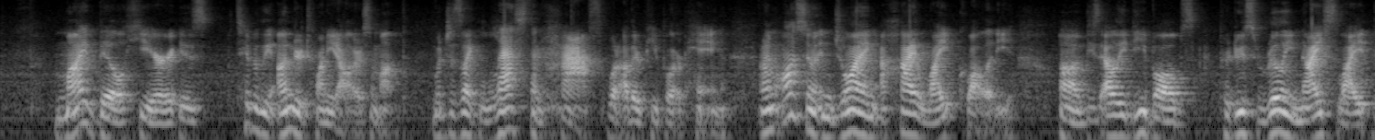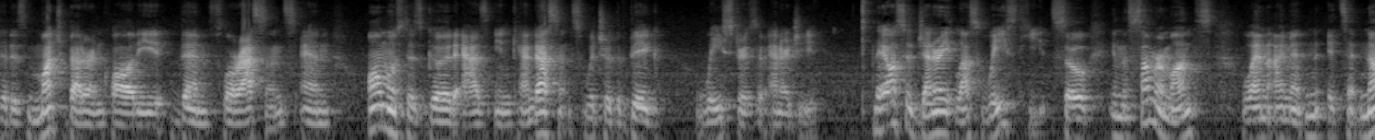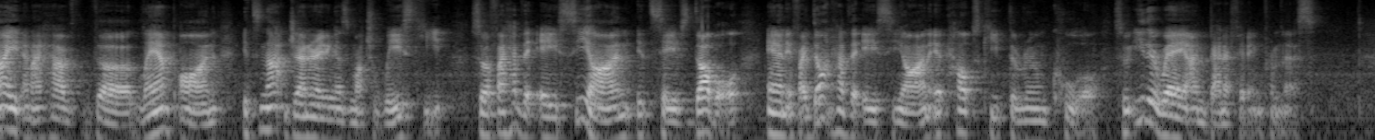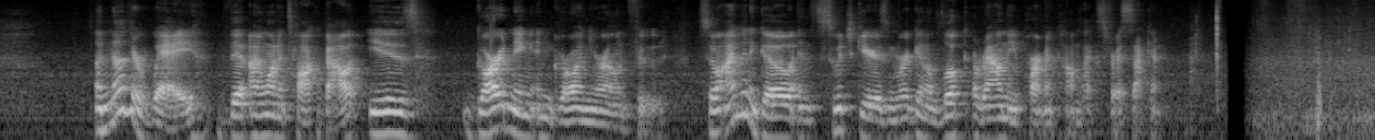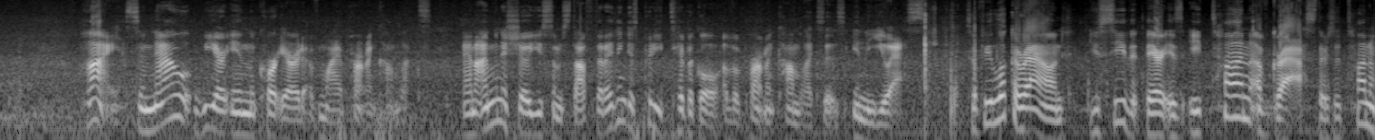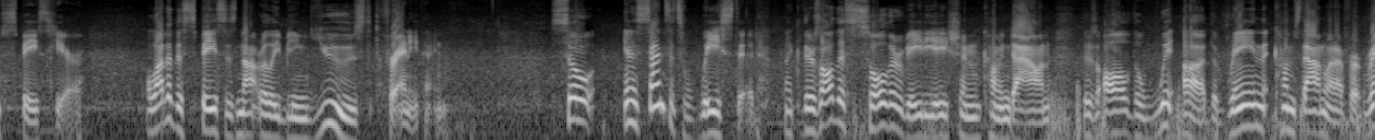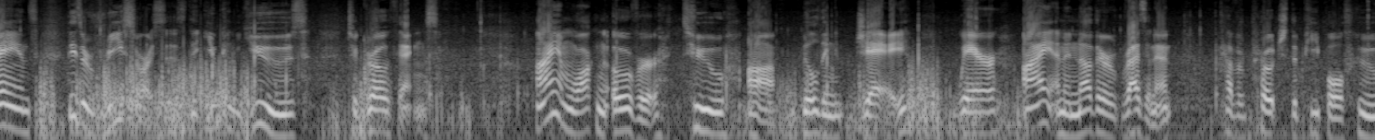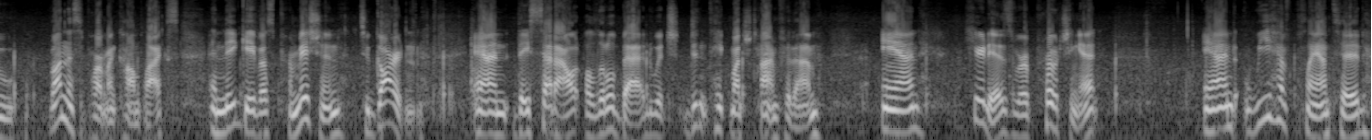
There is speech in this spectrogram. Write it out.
My bill here is typically under $20 a month, which is like less than half what other people are paying. And I'm also enjoying a high light quality. Uh, these LED bulbs produce really nice light that is much better in quality than fluorescence, and almost as good as incandescence, which are the big wasters of energy. They also generate less waste heat, so in the summer months, when I'm at, it's at night and I have the lamp on, it's not generating as much waste heat. So if I have the AC on, it saves double, and if I don't have the AC on, it helps keep the room cool. So either way, I'm benefiting from this. Another way that I want to talk about is gardening and growing your own food. So I'm going to go and switch gears and we're going to look around the apartment complex for a second. Hi, so now we are in the courtyard of my apartment complex. And I'm going to show you some stuff that I think is pretty typical of apartment complexes in the US. So if you look around, you see that there is a ton of grass, there's a ton of space here a lot of the space is not really being used for anything. So in a sense it's wasted. Like there's all this solar radiation coming down, there's all the, uh, the rain that comes down whenever it rains. These are resources that you can use to grow things. I am walking over to uh, building J, where I and another resident have approached the people who run this apartment complex, and they gave us permission to garden. And they set out a little bed, which didn't take much time for them, and here it is, we're approaching it, and we have planted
